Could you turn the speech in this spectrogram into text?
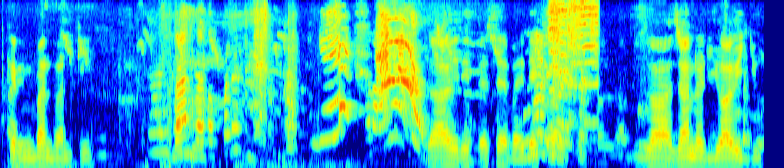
કરીને બાંધવાની કી. બાંધવા તો પડે ને. તો આવી રીતે છે ભાઈ જો જાનડિયું આવી ગયું.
